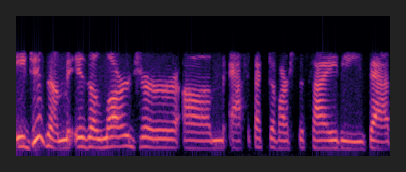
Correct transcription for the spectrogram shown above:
ageism is a larger um, aspect of our society that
